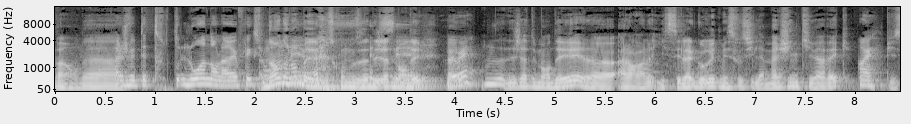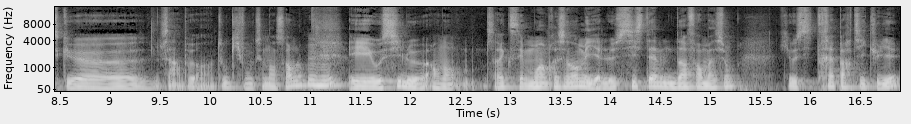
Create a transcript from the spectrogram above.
Bah, on a Enfin, je vais peut-être loin dans la réflexion. Non, non, non, mais ce qu'on nous a déjà demandé. Ouais, ouais. On nous a déjà demandé. euh, alors, c'est l'algorithme, mais c'est aussi la machine qui va avec, Ouais. puisque c'est un peu un tout qui fonctionne ensemble. Mhm. Et aussi, le, en- c'est vrai que c'est moins impressionnant, mais il y a le système d'information qui est aussi très particulier,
